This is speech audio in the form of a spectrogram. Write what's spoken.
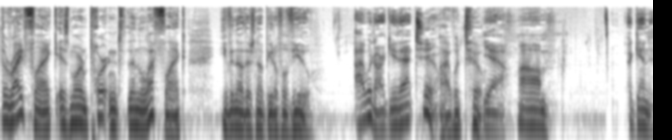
the right flank is more important than the left flank, even though there's no beautiful view. I would argue that too. I would too. Yeah. Um, again,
